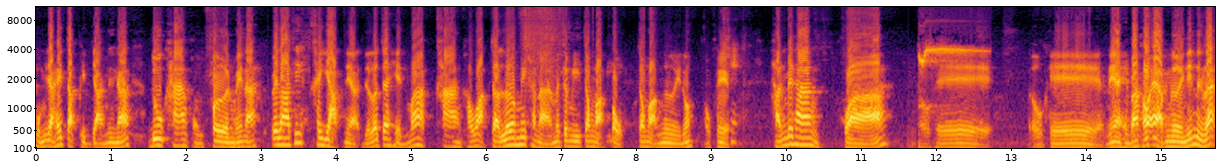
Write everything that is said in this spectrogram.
ผมอยากให้จับผิดอย่างหนึ่งนะ ดูคางของเฟิร์นไว้นะ เวลาที่ขยับเนี่ย เดี๋ยวเราจะเห็นว่าคางเขาอะจะเริ่มไม่ขนานมันจะมีจังหวะตก จังหวะเงยเนาะโอเค โอเค หันไปทางขวา โอเค โอเค เนี่ยเห็นปะเขาแอบเงยนิดนึงละ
